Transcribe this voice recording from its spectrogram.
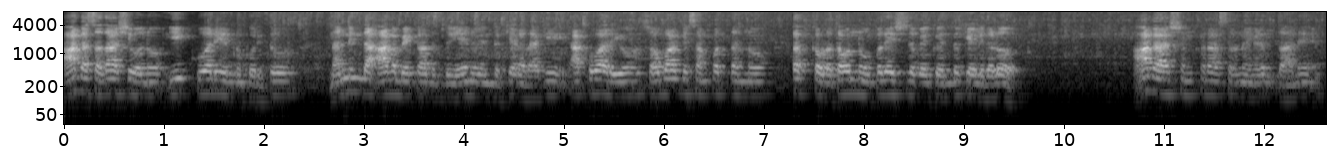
ಆಗ ಸದಾಶಿವನು ಈ ಕುವರಿಯನ್ನು ಕುರಿತು. ನನ್ನಿಂದ ಆಗಬೇಕಾದದ್ದು ಏನು ಎಂದು ಕೇಳಲಾಗಿ ಅಕ್ವಾರಿಯು ಸೌಭಾಗ್ಯ ಸಂಪತ್ತನ್ನು, ತಕ್ಕ ವ್ರತವನ್ನು ಉಪದೇಶಿಸಬೇಕು ಎಂದು ಕೇಳಿದಳು. ಆಗ ಶಂಕರಾಸರನ್ನು ಹೇಳುತ್ತಾನೆ,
